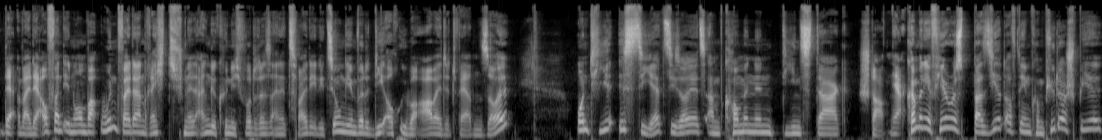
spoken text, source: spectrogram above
der, weil der Aufwand enorm war und weil dann recht schnell angekündigt wurde, dass es eine zweite Edition geben würde, die auch überarbeitet werden soll. Und hier ist sie jetzt. Sie soll jetzt am kommenden Dienstag starten. Ja, Company of Heroes basiert auf dem Computerspiel,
